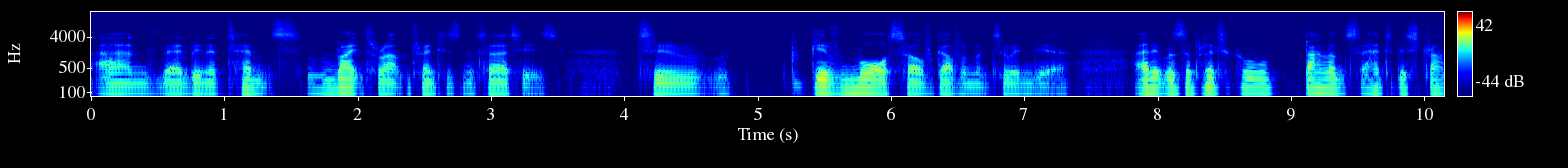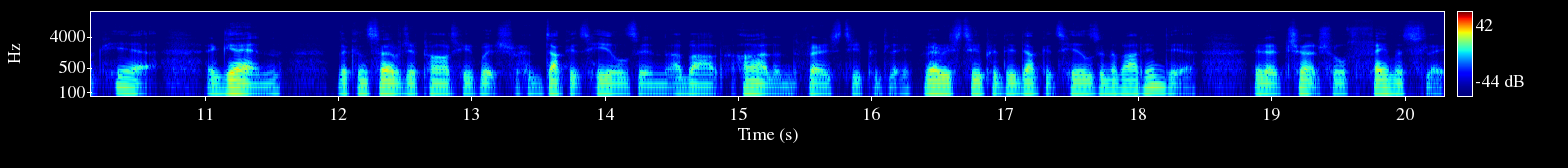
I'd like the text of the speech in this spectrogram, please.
And there had been attempts right throughout the 20s and 30s to give more self-government to India. And it was a political balance that had to be struck here. Again, the Conservative Party, which had dug its heels in about Ireland very stupidly, very stupidly dug its heels in about India. You know, Churchill famously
